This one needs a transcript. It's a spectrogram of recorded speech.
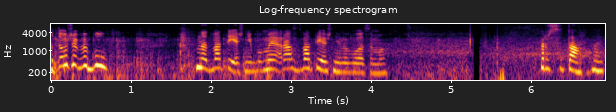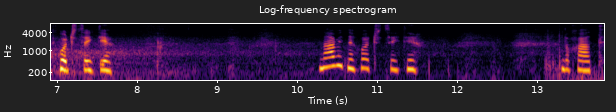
Ото вже би був на два тижні, бо ми раз в два тижні вивозимо. Красота, навіть хочеться йти. Навіть не хочеться йти до хати.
